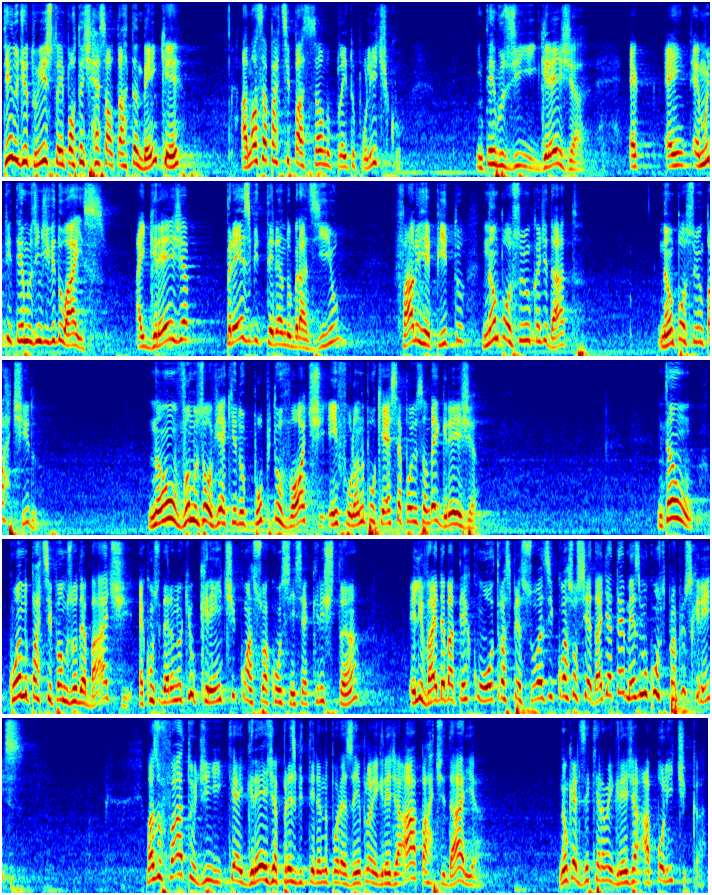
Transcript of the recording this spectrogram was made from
Tendo dito isto, é importante ressaltar também que a nossa participação no pleito político, em termos de igreja, é, é, é muito em termos individuais. A igreja presbiteriana do Brasil falo e repito, não possui um candidato, não possui um partido. Não vamos ouvir aqui do púlpito vote em fulano porque essa é a posição da igreja. Então, quando participamos do debate, é considerando que o crente, com a sua consciência cristã, ele vai debater com outras pessoas e com a sociedade, até mesmo com os próprios crentes. Mas o fato de que a igreja presbiteriana, por exemplo, é uma igreja apartidária, não quer dizer que era uma igreja apolítica.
